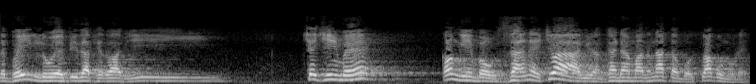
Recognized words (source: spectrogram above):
သပိတ်လွယ်ပြီးသားဖြစ်သွားပြီချက်ချင်းပဲကောင်းကင်ဘုံဇန်နဲ့ကြွပြီးတော့ကန္တမာသနာတောက်ပေါ်ကြွားကုန်လို့တဲ့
